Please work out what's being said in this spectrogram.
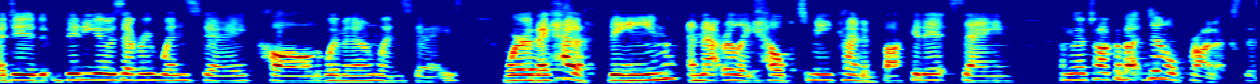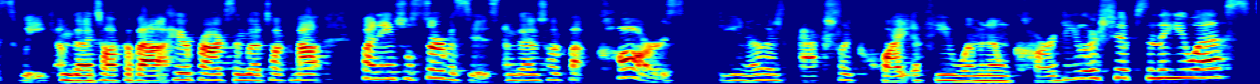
I did videos every Wednesday called Women on Wednesdays, where they had a theme. And that really helped me kind of bucket it, saying, I'm going to talk about dental products this week. I'm going to talk about hair products. I'm going to talk about financial services. I'm going to talk about cars do you know there's actually quite a few women owned car dealerships in the US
